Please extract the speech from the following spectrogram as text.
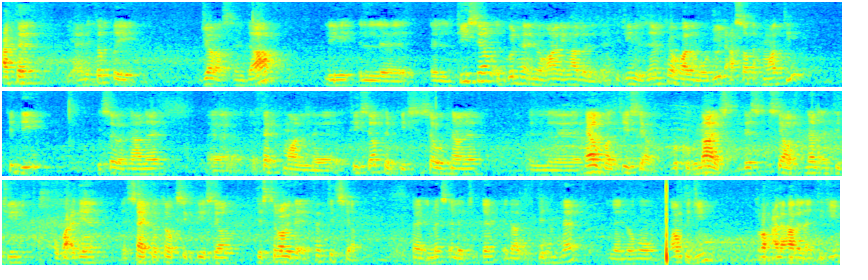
حتى يعني تعطي جرس انذار لل T cell تقولها إنه اني هذا ال antigen اللي زنته وهذا موجود على السطح مالتي. تبدي يصير هنا effect مال ال T cell تبدي تسوي هنا ال helper T cell recognize this self non antigen وبعدين ال cytotoxic T cell destroy the infected cell فالمساله جدا إذا تفتهمها لأنه antigen تروح على هذا ال antigen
